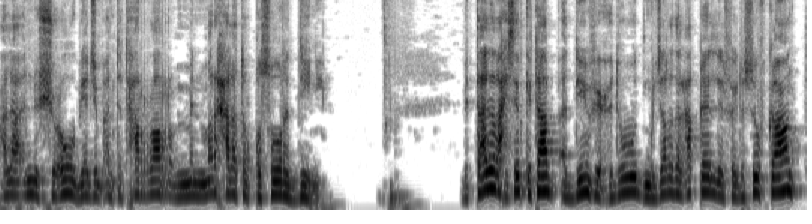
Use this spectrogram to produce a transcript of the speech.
على أن الشعوب يجب أن تتحرر من مرحلة القصور الديني. بالتالي راح يصير كتاب الدين في حدود مجرد العقل للفيلسوف كانت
